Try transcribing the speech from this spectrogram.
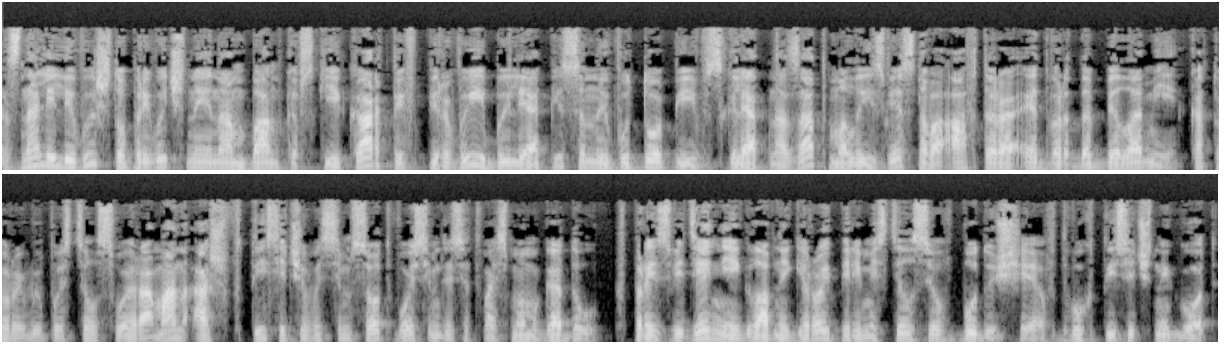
Знали ли вы, что привычные нам банковские карты впервые были описаны в «Утопии. Взгляд назад» малоизвестного автора Эдварда Белами, который выпустил свой роман аж в 1888 году. В произведении главный герой переместился в будущее, в 2000 год.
